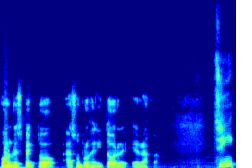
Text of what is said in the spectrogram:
con respecto a su progenitor, eh, Rafa. Sí,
